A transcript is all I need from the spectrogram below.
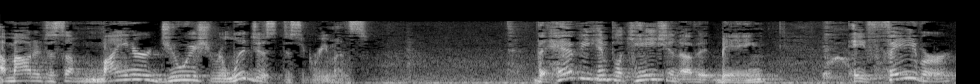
amounted to some minor Jewish religious disagreements. The heavy implication of it being a favor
